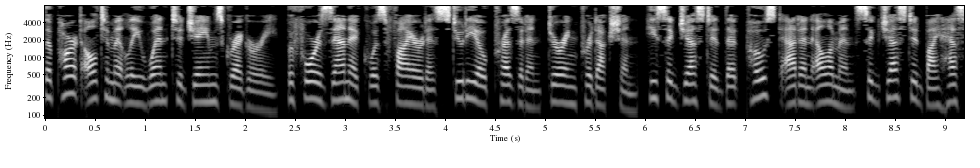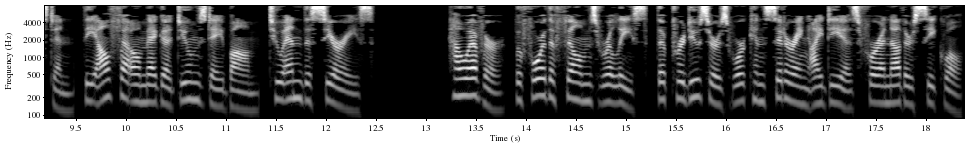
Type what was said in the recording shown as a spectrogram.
The part ultimately went to James Gregory. Before Zanuck was fired as studio president during production, he suggested that Post add an element suggested by Heston, the Alpha Omega Doomsday Bomb, to end the series. However, before the film's release, the producers were considering ideas for another sequel.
